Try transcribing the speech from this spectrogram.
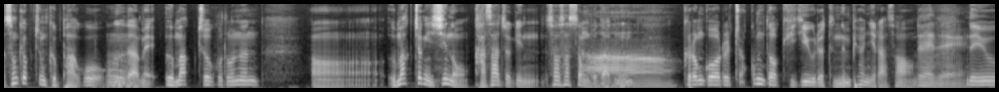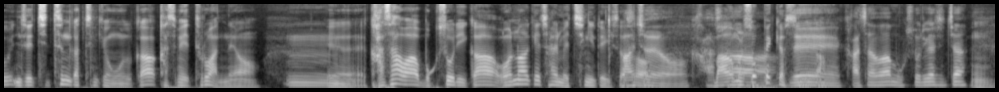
성격 좀 급하고 음. 그다음에 음악적으로는 어 음악적인 신호, 가사적인 서사성보다는 아, 그런 거를 조금 더 귀 기울여 듣는 편이라서 네네. 근데 요 이제 짙은 같은 경우가 가슴에 들어왔네요. 음, 예, 가사와 목소리가 워낙에 잘 매칭이 돼 있어서 맞아요. 가사, 마음을 쏙 뺏겼습니다. 네, 가사와 목소리가 진짜 음,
